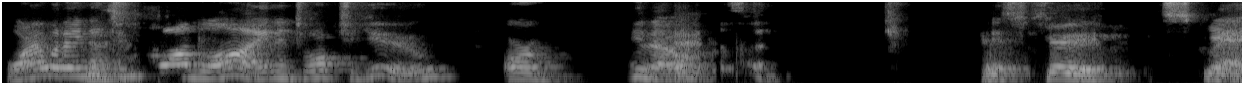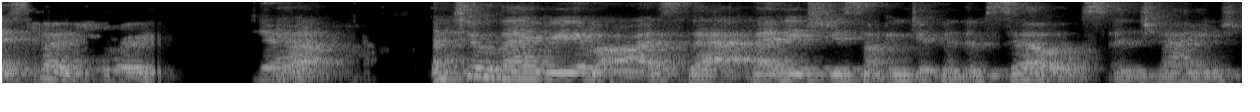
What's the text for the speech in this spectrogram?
Why would I need to go online and talk to you? Or, you know, Yeah. listen, it's true. it's Yeah, it's so true. Yeah. Until they realize that they need to do something different themselves and change,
